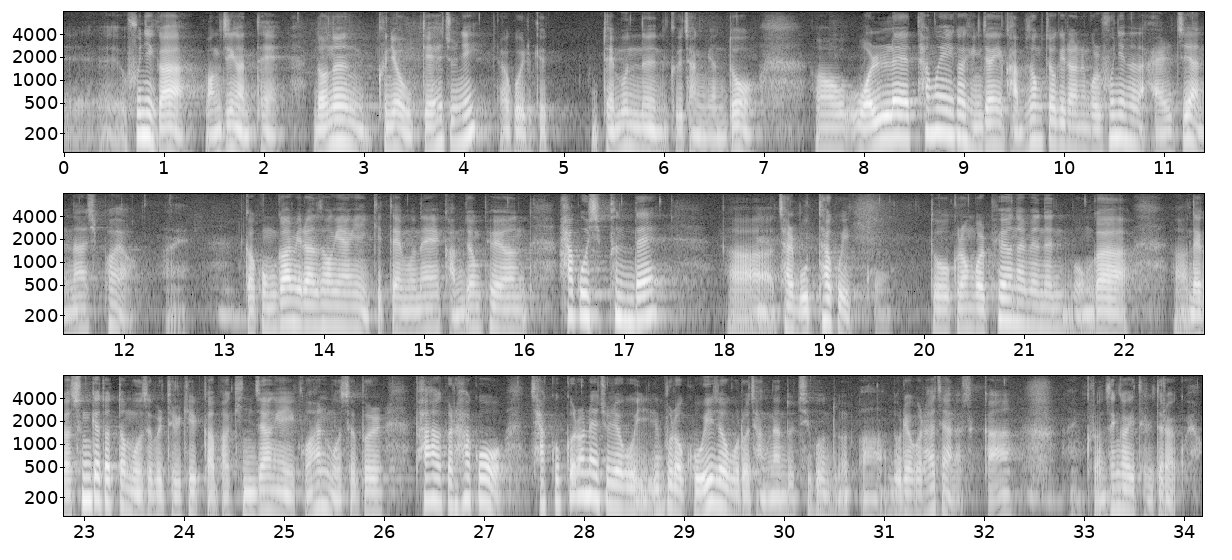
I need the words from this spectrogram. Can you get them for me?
훈이가 왕징한테 너는 그녀 웃게 해주니? 라고 이렇게 되묻는 그 장면도 어, 원래 탕웨이가 굉장히 감성적이라는 걸 훈이는 알지 않나 싶어요. 네. 그러니까 공감이란 성향이 있기 때문에 감정 표현 하고 싶은데 어, 잘 못하고 있고 또 그런 걸 표현하면은 뭔가 어, 내가 숨겨뒀던 모습을 들킬까봐 긴장해 있고 한 모습을 파악을 하고 자꾸 끌어내 주려고 일부러 고의적으로 장난도 치고 노- 어, 노력을 하지 않았을까 네, 그런 생각이 들더라고요.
